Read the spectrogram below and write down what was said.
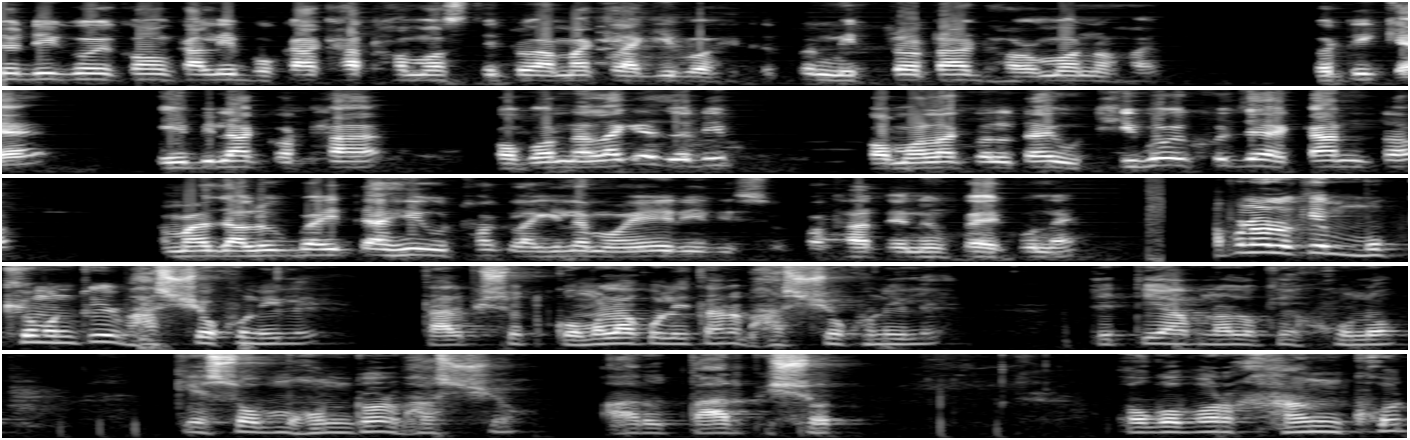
যদি গৈ কওঁ কালি বোকাখাট সমষ্টিটো আমাক লাগিব সেইটোতো মিত্ৰতাৰ ধৰ্ম নহয়। গতিকে এইবিলাক কথা ক'ব নালাগে। যদি কমলা কলিতাই উঠিবই খোজে একান্ত, আমাৰ জালুকবাৰীতে আহি উঠক, লাগিলে ময়ে এৰি দিছোঁ। কথা তেনেকুৱা একো নাই। আপোনালোকে মুখ্যমন্ত্ৰীৰ ভাষ্য শুনিলে, তাৰপিছত কমলা কলিতাৰ ভাষ্য শুনিলে এতিয়া আপোনালোকে শুনক কেশৱ মহন্তৰ ভাষ্য আৰু তাৰপিছত অগপৰ সাংসদ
